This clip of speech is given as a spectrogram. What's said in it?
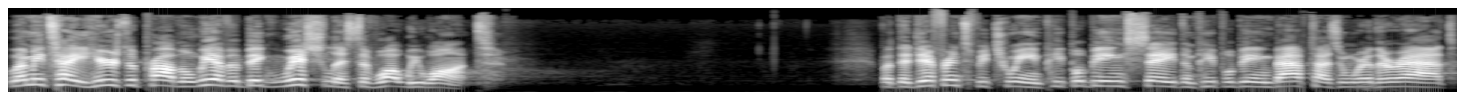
Let me tell you, here's the problem we have a big wish list of what we want. But the difference between people being saved and people being baptized and where they're at,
